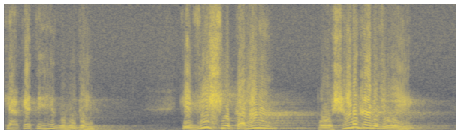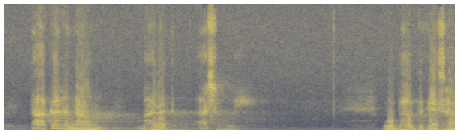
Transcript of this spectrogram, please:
क्या कहते हैं गुरुदेव कि विश्वकरण पोषण कर जोई ताकर नाम भरत अस हुई वो भक्त कैसा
